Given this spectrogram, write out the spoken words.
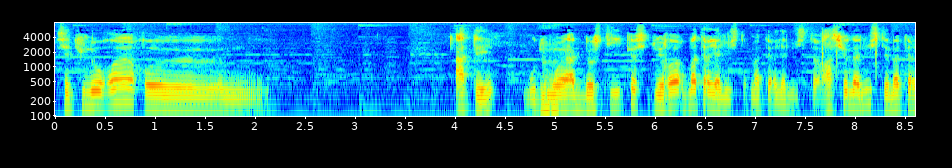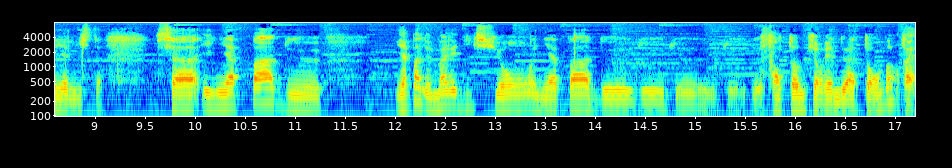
C'est une horreur euh, athée, ou du Mhm. moins agnostique. C'est une horreur matérialiste, matérialiste, rationaliste et matérialiste. Ça, il n'y a pas de, il n'y a pas de malédiction, il n'y a pas de, de, de, de- de fantômes qui reviennent de la tombe. Enfin,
